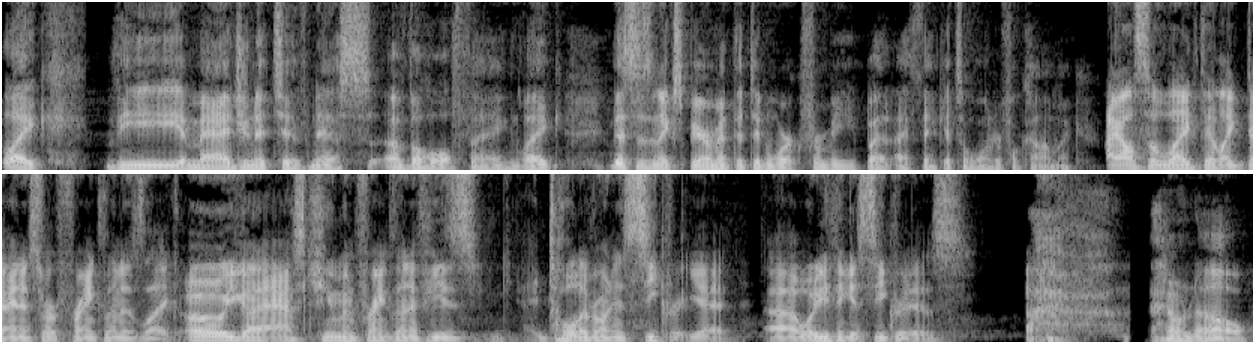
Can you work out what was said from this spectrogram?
like the imaginativeness of the whole thing like this is an experiment that didn't work for me but i think it's a wonderful comic I also like that like Dinosaur Franklin is like, oh, you got to ask Human Franklin if he's told everyone his secret yet. Uh, what do you think his secret is? I don't know.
